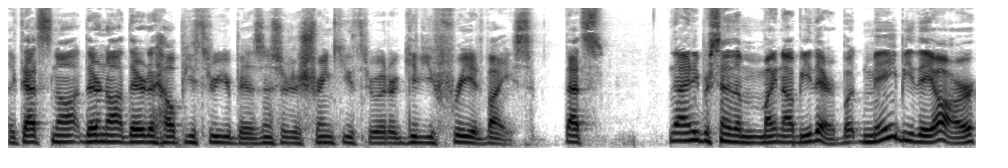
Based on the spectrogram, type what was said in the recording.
Like that's not they're not there to help you through your business or to shrink you through it or give you free advice. That's 90% of them might not be there, but maybe they are,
